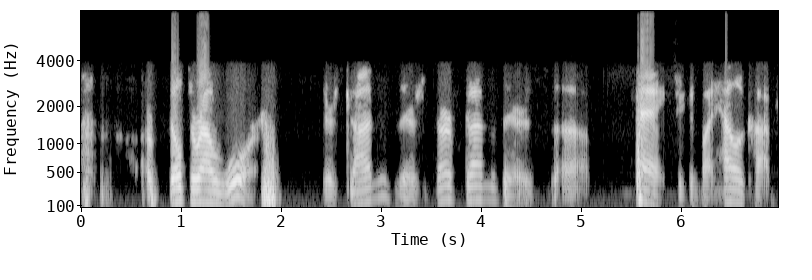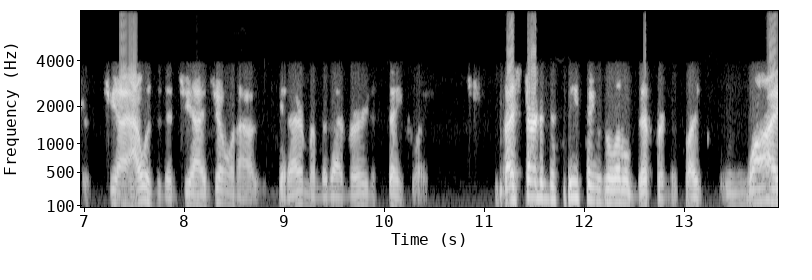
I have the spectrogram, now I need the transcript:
are built around war. There's guns, there's Nerf guns, there's uh, tanks. You can buy helicopters. GI. I was in a GI Joe when I was a kid. I remember that very distinctly. But I started to see things a little different. It's like, why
